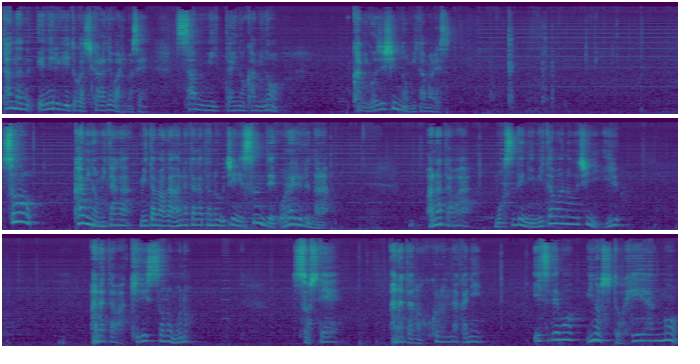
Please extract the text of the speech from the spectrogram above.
単なるエネルギーとか力ではありません。三位一体の神の神ご自身の御霊です。その神の御霊が御霊があなた方のうちに住んでおられるならあなたはもうすでに御霊のうちにいる。あなたはキリストのもの。そしてあなたの心の中にいつでも命と平安を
